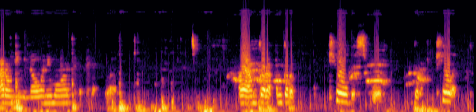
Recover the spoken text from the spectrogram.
I don't even know anymore, Alright, I'm gonna I'm gonna kill this wood. I'm gonna kill it.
